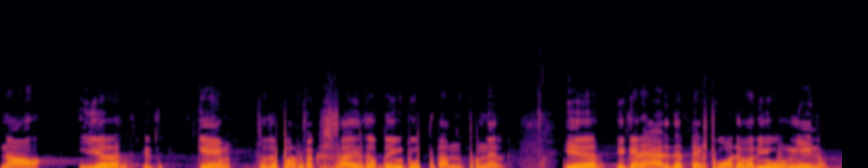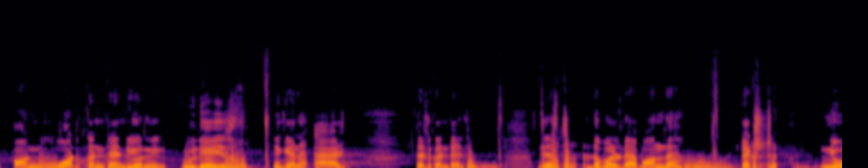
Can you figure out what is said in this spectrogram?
now here it came to the perfect size of the youtube thumb- thumbnail. Here you can add the text whatever you need on what content your video is. You can add that content. Just double tap on the text new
